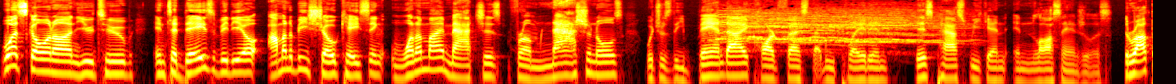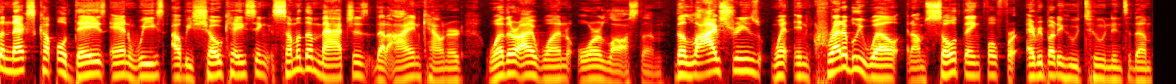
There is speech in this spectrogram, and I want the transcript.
What's going on YouTube? In today's video, I'm going to be showcasing one of my matches from Nationals, which was the Bandai Card Fest that we played in this past weekend in Los Angeles. Throughout the next couple days and weeks, I'll be showcasing some of the matches that I encountered, whether I won or lost them. The live streams went incredibly well, and I'm so thankful for everybody who tuned into them,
